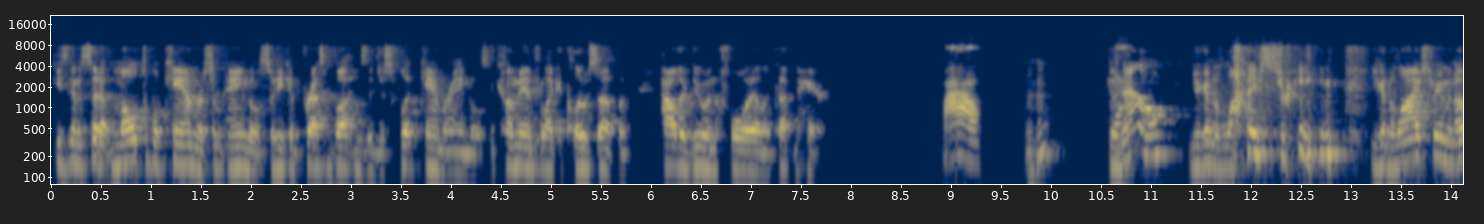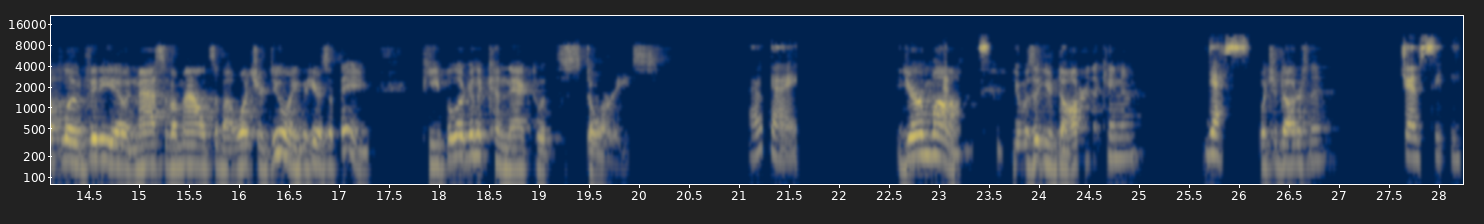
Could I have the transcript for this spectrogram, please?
he's going to set up multiple cameras from angles so he can press buttons and just flip camera angles and come in for like a close up of how they're doing the foil and cutting the hair. Wow. Because Yeah. now you're going to live stream, you're going to live stream and upload video in massive amounts about what you're doing. But here's the thing people are going to connect with the stories. Okay. Your mom, was it your daughter that came in? Yes. What's your daughter's name? Josie.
